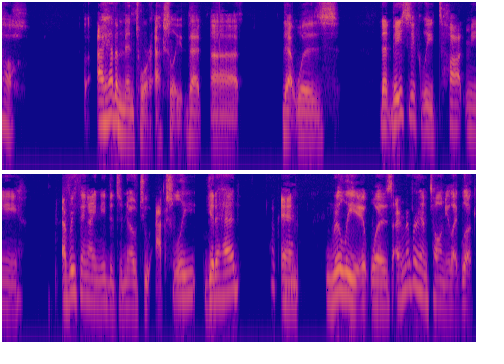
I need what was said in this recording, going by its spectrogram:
oh, I had a mentor actually that uh that was that basically taught me everything I needed to know to actually get ahead. Okay. And really it was I remember him telling me like, look,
